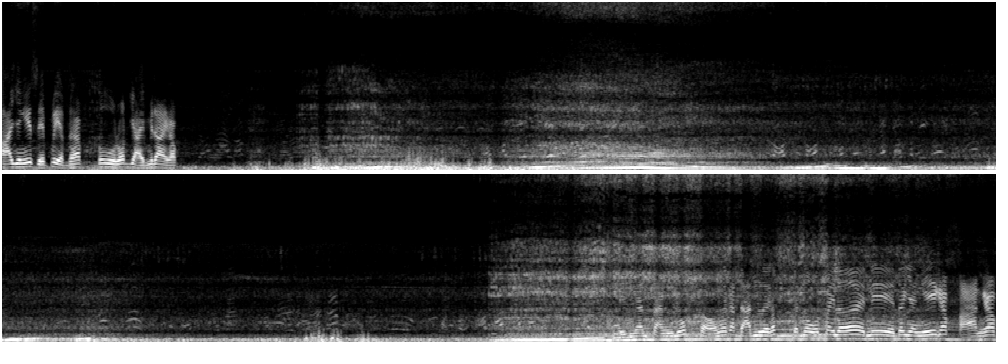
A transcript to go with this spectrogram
ลายอย่างนี้เสียเปรียบนะครับสู้รถใหญ่ไม่ได้ครับ การสั่งยกสองแล้วก็ดันเลยครับกระโดดไปเลยนี่ต้องอย่างนี้ครับผ่านครับ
